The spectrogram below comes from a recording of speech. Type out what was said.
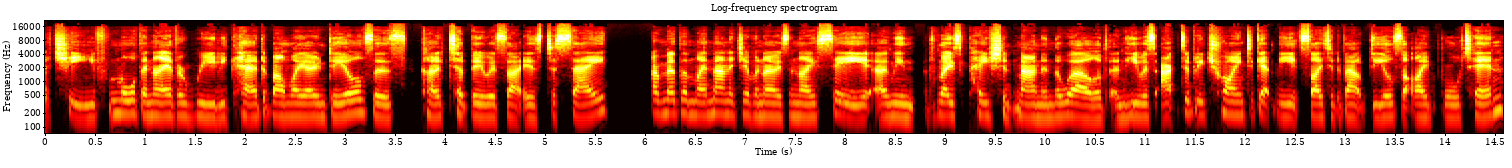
achieve more than I ever really cared about my own deals, as kind of taboo as that is to say. I remember my manager when I was an IC, I mean, the most patient man in the world, and he was actively trying to get me excited about deals that I'd brought in.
